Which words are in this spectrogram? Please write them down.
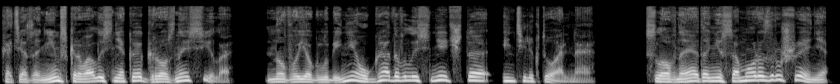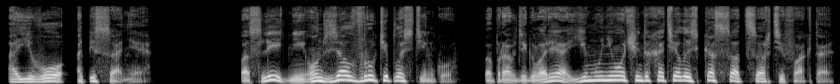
хотя за ним скрывалась некая грозная сила, но в ее глубине угадывалось нечто интеллектуальное. Словно это не само разрушение, а его описание. Последний он взял в руки пластинку. По правде говоря, ему не очень-то хотелось касаться артефакта.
